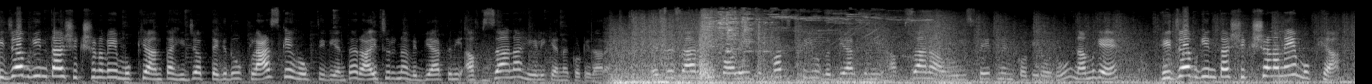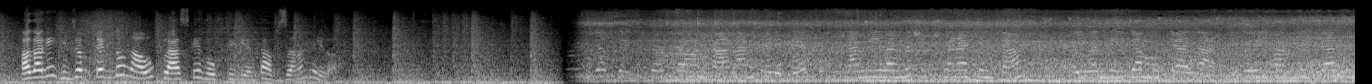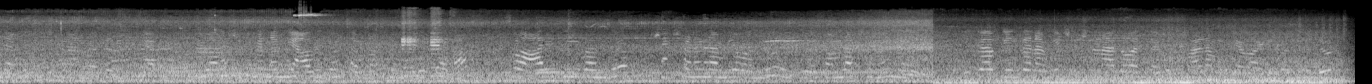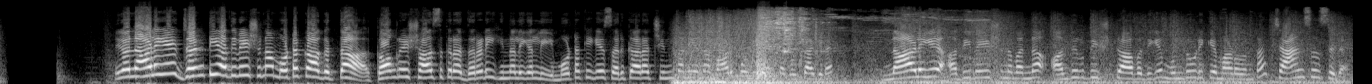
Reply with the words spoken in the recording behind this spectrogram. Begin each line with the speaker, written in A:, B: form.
A: ಹಿಜಾಬ್ಗಿಂತ ಶಿಕ್ಷಣವೇ ಮುಖ್ಯ ಅಂತ ಹಿಜಾಬ್ ತೆಗೆದು ಕ್ಲಾಸ್ಗೆ ಹೋಗ್ತೀವಿ ಅಂತ ರಾಯಚೂರಿನ ವಿದ್ಯಾರ್ಥಿನಿ ಅಫ್ಜಾನಾ ಹೇಳಿಕೆಯನ್ನು ಕೊಟ್ಟಿದ್ದಾರೆ. ಎಸ್ಎಸ್ಆರ್ ಕಾಲೇಜ್ ಫಸ್ಟ್ ಯು ವಿದ್ಯಾರ್ಥಿನಿ ಅಫ್ಜಾನಾ ಅವರು ಈ ಸ್ಟೇಟ್ಮೆಂಟ್ ಕೊಟ್ಟಿರೋದು. ನಮಗೆ ಹಿಜಾಬ್ಗಿಂತ ಶಿಕ್ಷಣನೇ ಮುಖ್ಯ. ಹಾಗಾಗಿ ಹಿಜಾಬ್ ತೆಗೆದು ನಾವು ಕ್ಲಾಸ್ಗೆ ಹೋಗ್ತೀವಿ ಅಂತ ಅಫ್ಜಾನಾ ಹೇಳಿದ್ದಾರೆ
B: ಹಿಜಾಬ್ ತೆಗೆದಷ್ಟು ಒಂದು ಕಾರಣ ಅಂತ ಹೇಳಿದ್ರೆ ನಮಗೆ ಈ ಒಂದು ಶಿಕ್ಷಣಕ್ಕಿಂತ ಈ ಒಂದು ಹಿಜಾಬ್ ಮುಖ್ಯ ಅಲ್ಲ ಇದು ಈ ಒಂದು ಹಿಜಾಬ್ದಿಂದ ನಮಗೆ ಶಿಕ್ಷಣ ಅನ್ನೋದು ಮುಖ್ಯ ಇವಾಗ ಶಿಕ್ಷಣ ನಮಗೆ ಯಾವ ರೀತಿ ಒಂದು ಸಂರಕ್ಷಣೆ ನೀಡುತ್ತಲ್ಲ ಸೊ ಆ ರೀತಿ ಈ ಒಂದು ಶಿಕ್ಷಣ ನಮಗೆ ಒಂದು ಇದು ಸಂರಕ್ಷಣೆ ನೀಡುತ್ತೆ ಹಿಜಾಬ್ಗಿಂತ ನಮಗೆ ಶಿಕ್ಷಣ ಅನ್ನುವಂಥದ್ದು ಬಹಳ ಮುಖ್ಯವಾಗಿರುವಂಥದ್ದು
A: ಈಗ ನಾಳೆಯೇ ಜಂಟಿ ಅಧಿವೇಶನ ಮೊಟಕಾಗುತ್ತಾ? ಕಾಂಗ್ರೆಸ್ ಶಾಸಕರ ಧರಣಿ ಹಿನ್ನೆಲೆಯಲ್ಲಿ ಮೊಟಕಿಗೆ ಸರ್ಕಾರ ಚಿಂತನೆಯನ್ನ ಮಾಡಿಕೊಂಡಿದೆ ಅಂತ ಗೊತ್ತಾಗಿದೆ. ನಾಳೆಯೇ ಅಧಿವೇಶನವನ್ನ ಅನಿರ್ದಿಷ್ಟಾವಧಿಗೆ ಮುಂದೂಡಿಕೆ ಮಾಡುವಂತ ಚಾನ್ಸಸ್ ಇದೆ.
